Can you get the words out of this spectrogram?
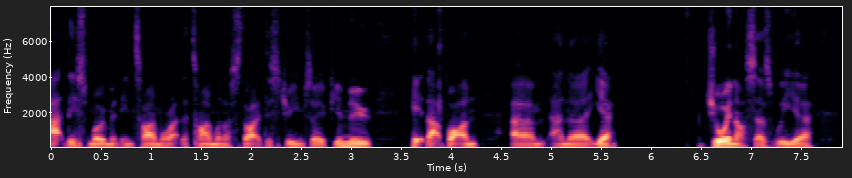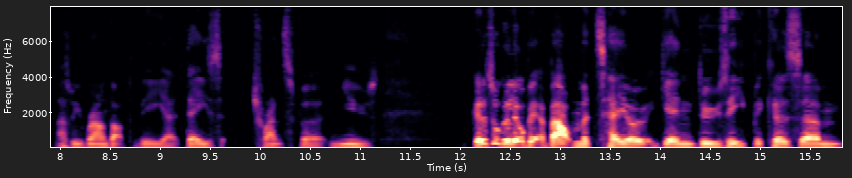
at this moment in time or at the time when I started the stream. So if you're new, hit that button um, and uh, yeah, join us as we uh, as we round up the uh, day's transfer news. Going to talk a little bit about Matteo Guendouzi because um,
